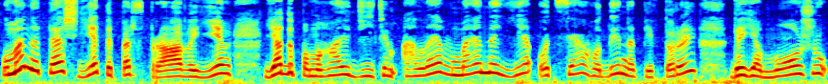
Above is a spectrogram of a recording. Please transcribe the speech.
у мене теж є тепер справи, є, я допомагаю дітям, але в мене є оця година-півтори, де я можу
